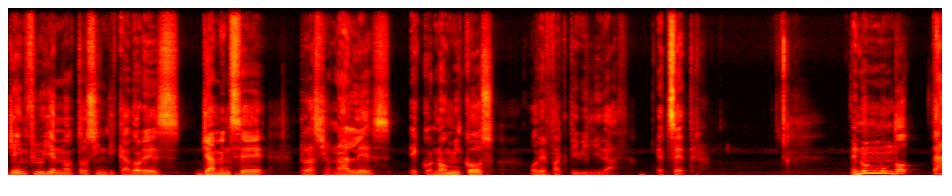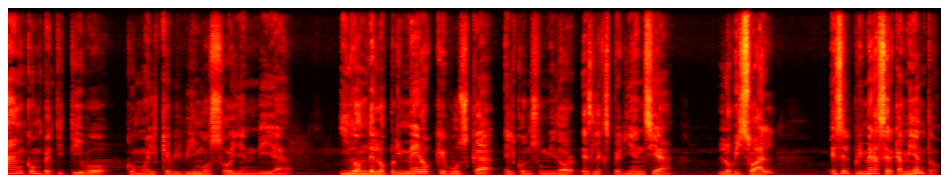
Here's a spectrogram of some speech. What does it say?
ya influye en otros indicadores, llámense racionales, económicos o de factibilidad, etc. En un mundo tan competitivo como el que vivimos hoy en día y donde lo primero que busca el consumidor es la experiencia, lo visual, es el primer acercamiento.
